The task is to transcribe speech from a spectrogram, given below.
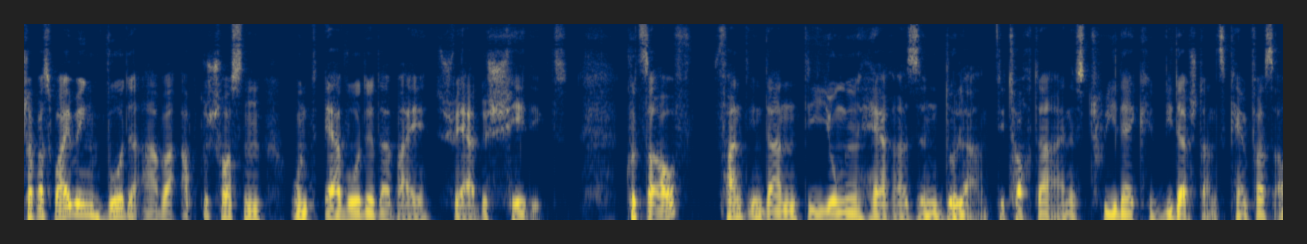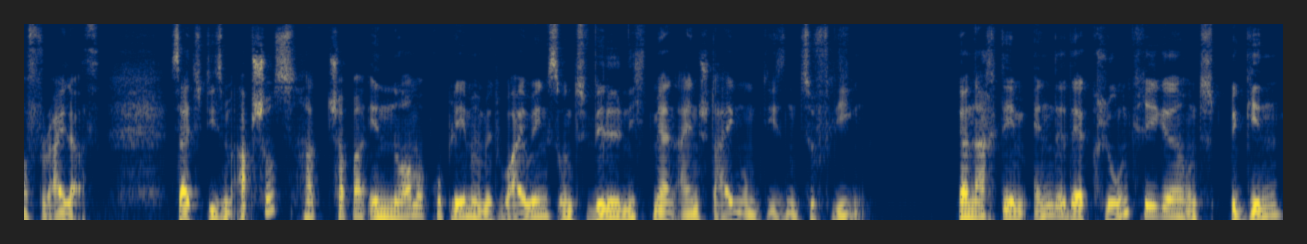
Choppers Y-Wing wurde aber abgeschossen und er wurde dabei schwer beschädigt. Kurz darauf fand ihn dann die junge Hera Syndulla, die Tochter eines Twi'lek-Widerstandskämpfers auf Ryloth. Seit diesem Abschuss hat Chopper enorme Probleme mit Y-Wings und will nicht mehr in einen steigen, um diesen zu fliegen. Ja, nach dem Ende der Klonkriege und Beginn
